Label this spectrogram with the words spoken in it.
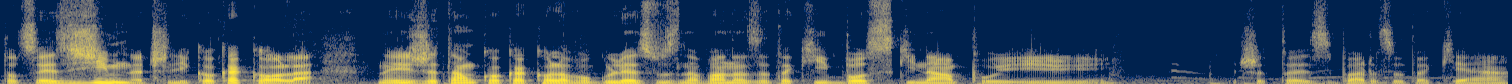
To co jest zimne, czyli Coca-Cola. No i że tam Coca-Cola w ogóle jest uznawana za taki boski napój i że to jest bardzo takie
